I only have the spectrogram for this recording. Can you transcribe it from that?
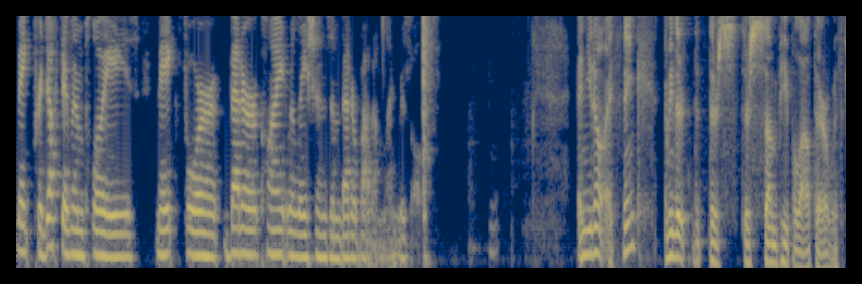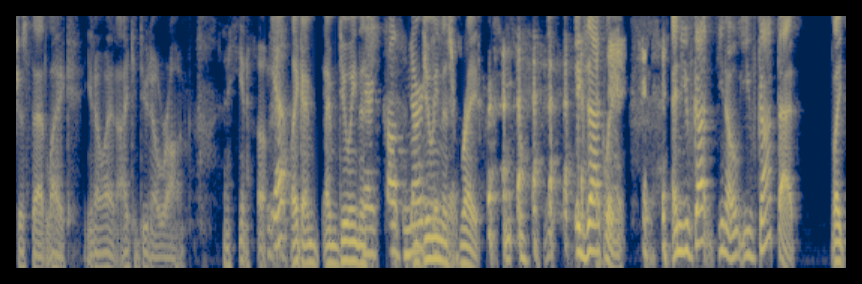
make productive employees make for better client relations and better bottom line results and you know i think i mean there there's there's some people out there with just that like you know what? I could do no wrong. You know yeah like i'm i'm doing this called i'm doing this right. Uh, exactly. And you've got you know you've got that like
